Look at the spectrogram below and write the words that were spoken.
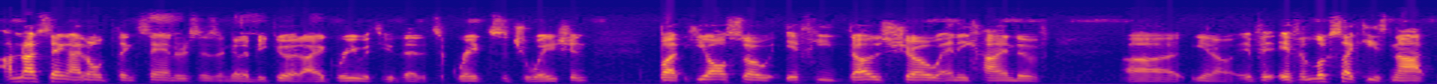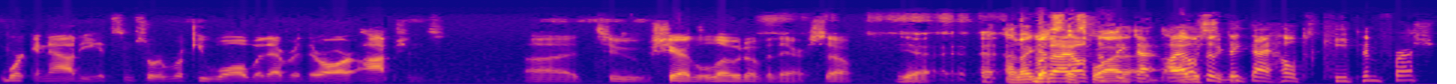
I'm not saying I don't think Sanders isn't going to be good. I agree with you that it's a great situation, but he also if he does show any kind of uh, you know, if it, if it looks like he's not working out, he hits some sort of rookie wall, whatever. There are options uh, to share the load over there. So Yeah, and I guess but that's also why think that I, was also thinking- think that helps keep him fresh,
